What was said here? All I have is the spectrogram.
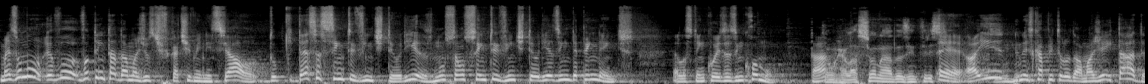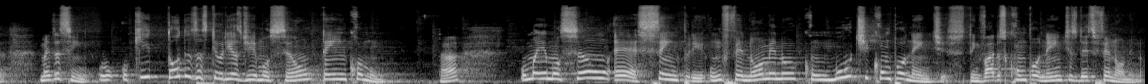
Mas vamos, eu vou, vou tentar dar uma justificativa inicial do que dessas 120 teorias não são 120 teorias independentes. Elas têm coisas em comum. Tá? Estão relacionadas entre si. É, aí nesse capítulo dá uma ajeitada, mas assim, o, o que todas as teorias de emoção têm em comum, tá? Uma emoção é sempre um fenômeno com multicomponentes. Tem vários componentes desse fenômeno.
